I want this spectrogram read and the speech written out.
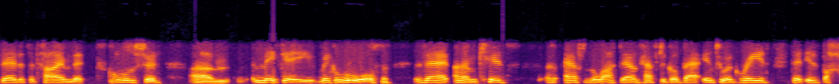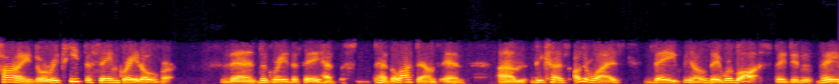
said at the time that schools should um, make a make a rule that um, kids after the lockdown have to go back into a grade that is behind or repeat the same grade over than the grade that they had had the lockdowns in, um, because otherwise they you know they were lost. They didn't they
